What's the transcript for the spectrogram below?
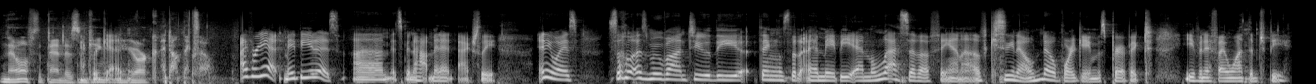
know if the panda's in King of New York. I don't think so. I forget. Maybe it is. Um, it's been a hot minute, actually. Anyways, so let's move on to the things that I maybe am less of a fan of. Because, you know, no board game is perfect, even if I want them to be.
